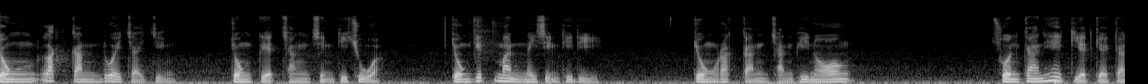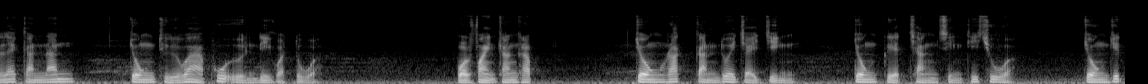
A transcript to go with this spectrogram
จงรักกันด้วยใจจริง จงเกลียดชังสิ่งที่ชั่ว จงยึดมั่นในสิ่งที่ดี จงรักกันฉันพี่น้อง ส่วนการให้เกียรติแก่กันและกันนั้นจงถือว่าผู้อื่นดีกว่าตัว โปรดฟังอีกครั้งครับ จงรักกันด้วยใจจริง จงเกลียดชังสิ่งที่ชั่ว จงยึด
